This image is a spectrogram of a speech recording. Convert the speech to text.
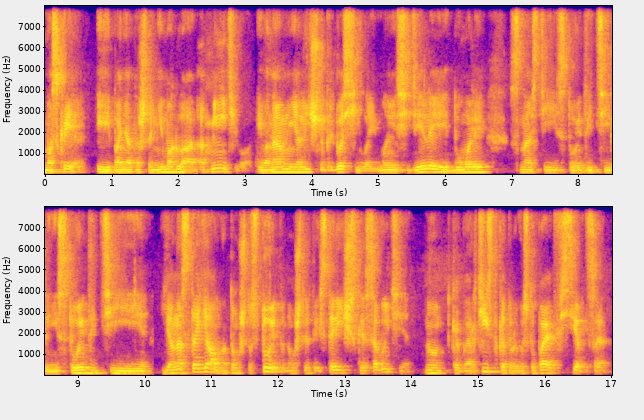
в Москве. И понятно, что не могла отменить его. И она меня лично пригласила. И мы сидели и думали с Настей, стоит идти или не стоит идти. Я настоял на том, что стоит, потому что это историческое событие. Ну, как бы артист, который выступает в сердце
